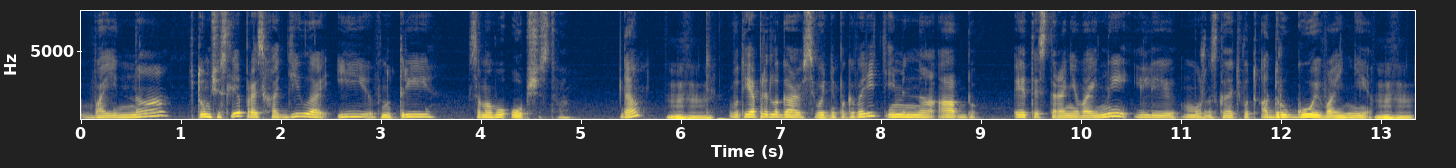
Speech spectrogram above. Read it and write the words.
Война в том числе происходила и внутри самого общества. Да? Мгм. Вот я предлагаю сегодня поговорить именно об этой стороне войны, или, можно сказать, вот о другой войне. Мгм.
